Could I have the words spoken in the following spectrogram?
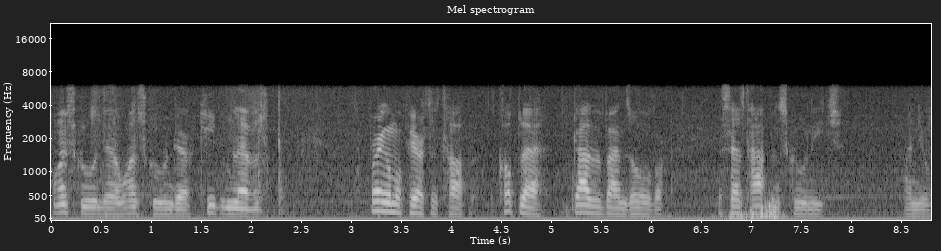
one screw in there, one screw in there, keep them level. Bring them up here to the top, a couple of galvan bands over, a self-tapping screw in each, and your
